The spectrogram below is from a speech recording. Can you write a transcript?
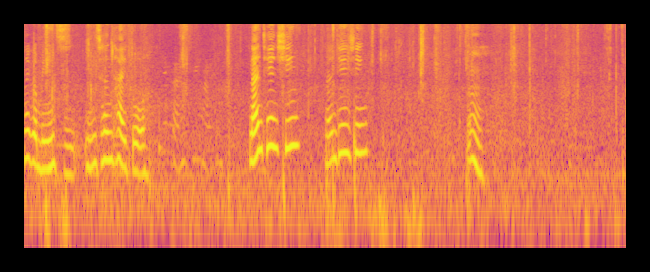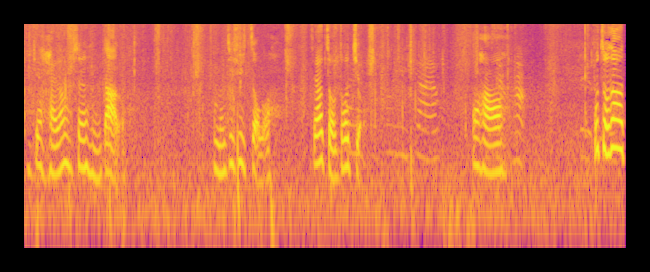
那个名字名称太多。蓝天星，蓝天星，嗯，这海浪声很大了。我们继续走了，这要走多久？我，好，我走到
